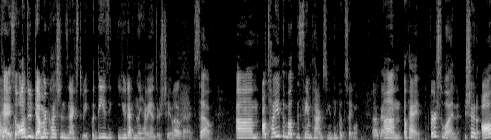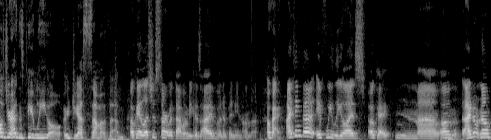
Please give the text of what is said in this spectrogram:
Okay, so I'll do dumber questions next week, but these you definitely have answers to. Okay. So, um, I'll tell you them both at the same time so you can think about the second one. Okay. Um, okay, first one. Should all drugs be legal or just some of them? Okay, let's just start with that one because I have an opinion on that. Okay. I think that if we legalize, okay, mm, uh, um, I don't know.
